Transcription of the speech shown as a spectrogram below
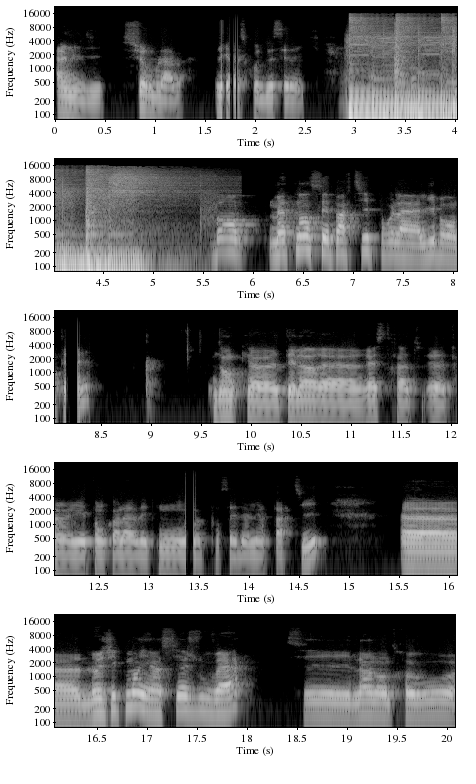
à midi sur Blab, les casse de Cédric. Bon, maintenant c'est parti pour la libre antenne. Donc euh, Taylor euh, restera, euh, enfin, est encore là avec nous pour cette dernière partie. logiquement, il y a un siège ouvert. Si l'un d'entre vous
